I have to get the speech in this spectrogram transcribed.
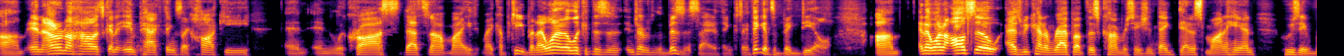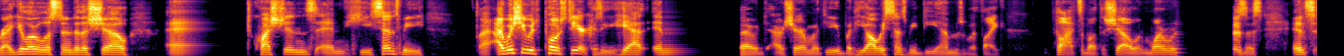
Um, and I don't know how it's going to impact things like hockey and and lacrosse that's not my my cup of tea but i wanted to look at this in terms of the business side of things because i think it's a big deal. Um and i want to also as we kind of wrap up this conversation thank dennis monahan who's a regular listener to the show and questions and he sends me i wish he would post here because he, he had and I would, I would share them with you but he always sends me dms with like thoughts about the show and one was business. And it's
